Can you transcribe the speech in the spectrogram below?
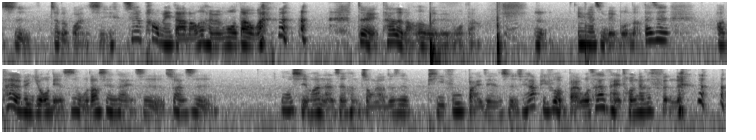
试这个关系，是因为炮没打，老二还没摸到吗？对他的老二我也没摸到，嗯，应该是没摸到。但是哦，他有一个优点是我到现在也是算是我喜欢男生很重要，就是皮肤白这件事情。他皮肤很白，我猜他奶头应该是粉的。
